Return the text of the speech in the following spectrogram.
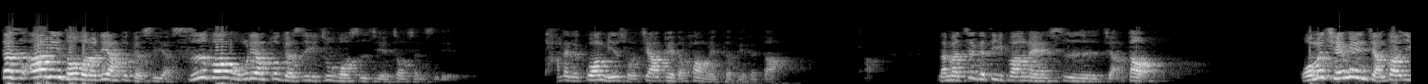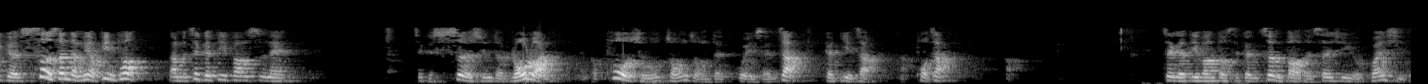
但是阿弥陀佛的量不可思议啊，十方无量不可思议诸佛世界众生之力，它那个光明所加倍的范围特别的大。那么这个地方呢，是讲到我们前面讲到一个色身的没有病痛，那么这个地方是呢，这个色心的柔软，能够破除种种的鬼神障跟业障啊，破障啊，这个地方都是跟正报的身心有关系的。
